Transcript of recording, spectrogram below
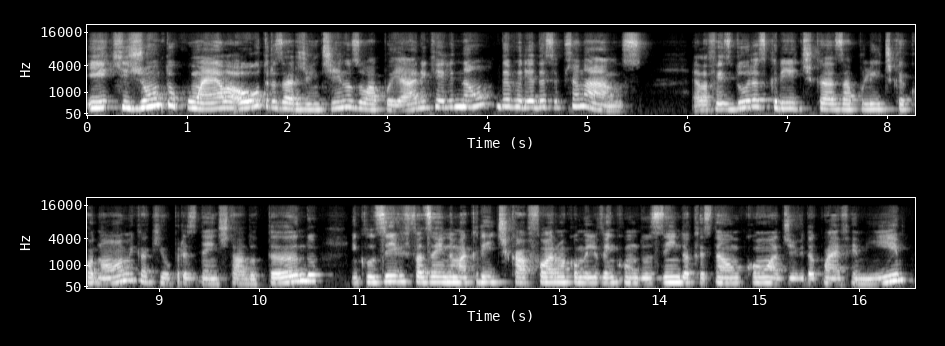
e que junto com ela outros argentinos o apoiaram e que ele não deveria decepcioná-los. Ela fez duras críticas à política econômica que o presidente está adotando, inclusive fazendo uma crítica à forma como ele vem conduzindo a questão com a dívida com a FMI.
